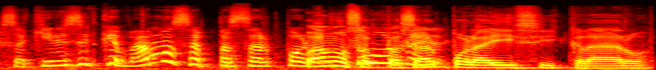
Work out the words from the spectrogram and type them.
o sea, quiere decir que vamos a pasar por el vamos a pasar por ahí, sí, claro.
